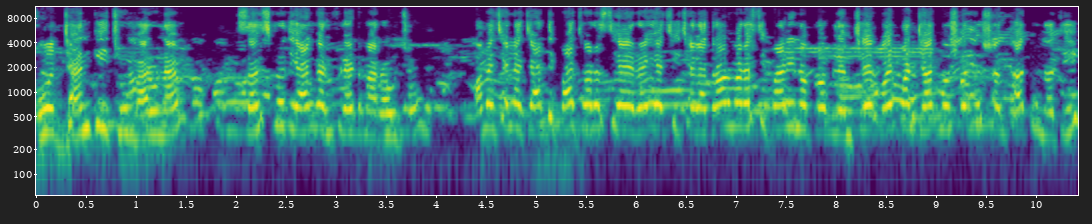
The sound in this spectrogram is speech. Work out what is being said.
હું જાનકી છું, મારું નામ સંસ્કૃતિ આંગણ ફ્લેટમાં રહું છું. અમે છેલ્લા ચારથી પાંચ વર્ષથી રહીએ છીએ. છેલ્લા ત્રણ વર્ષથી પાણીનો પ્રોબ્લેમ છે. કોઈ પણ જાતનું સોલ્યુશન થતું નથી.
